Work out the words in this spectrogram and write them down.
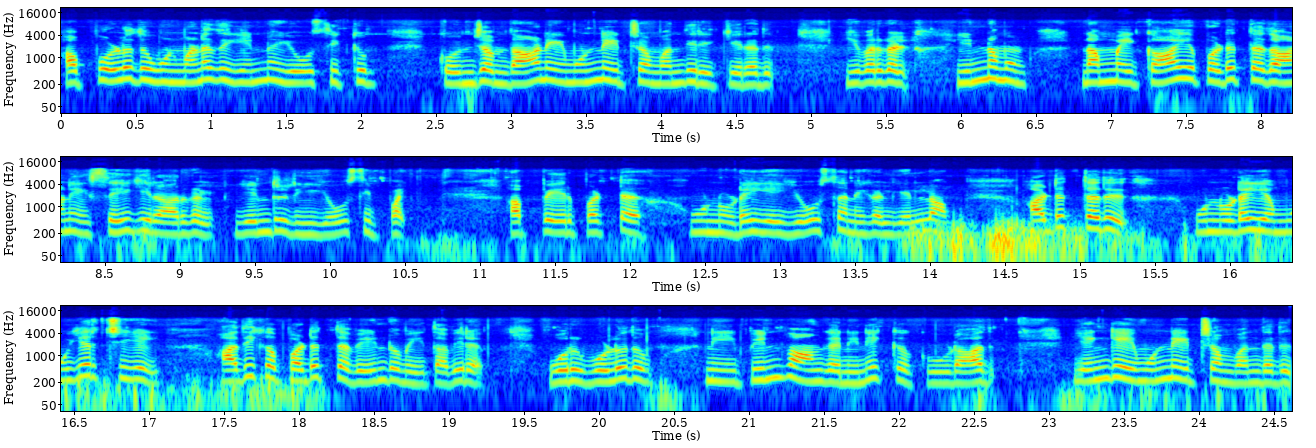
அப்பொழுது உன் மனது என்ன யோசிக்கும்? கொஞ்சம் தானே முன்னேற்றம் வந்திருக்கிறது. இவர்கள் இன்னமும் நம்மை காயப்படுத்ததானே செய்கிறார்கள் என்று நீ யோசிப்பாய். அப்பேற்பட்ட உன்னுடைய யோசனைகள் எல்லாம் அடுத்தது உன்னுடைய முயற்சியை அதிகப்படுத்த வேண்டுமே தவிர ஒரு பொழுதும் நீ பின்வாங்க நினைக்கக்கூடாது. எங்கே முன்னேற்றம் வந்தது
